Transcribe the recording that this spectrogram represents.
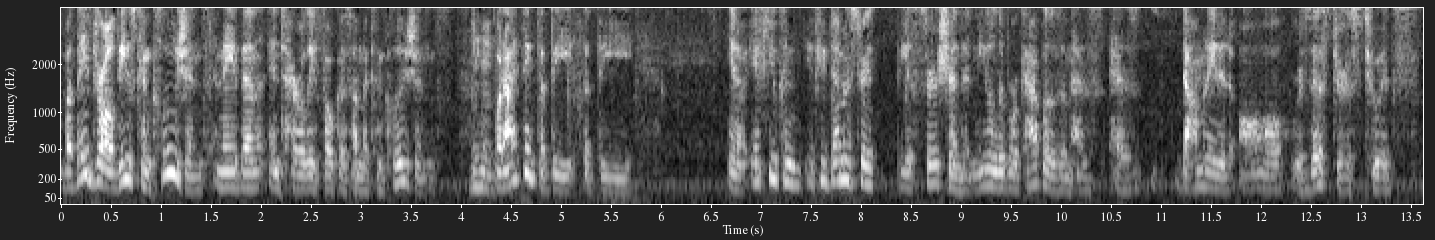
but they draw these conclusions and they then entirely focus on the conclusions. But i think that the that the you know, if you can, if you demonstrate the assertion that neoliberal capitalism has has dominated all resistors to its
